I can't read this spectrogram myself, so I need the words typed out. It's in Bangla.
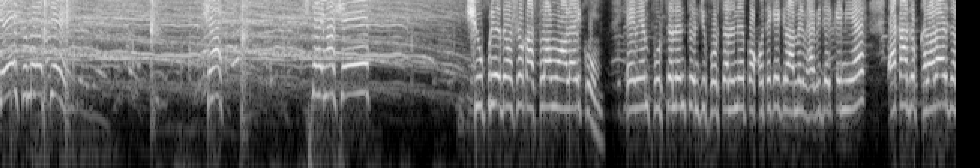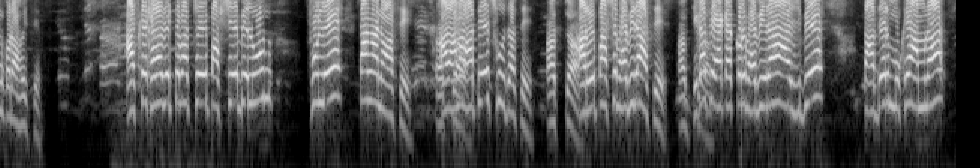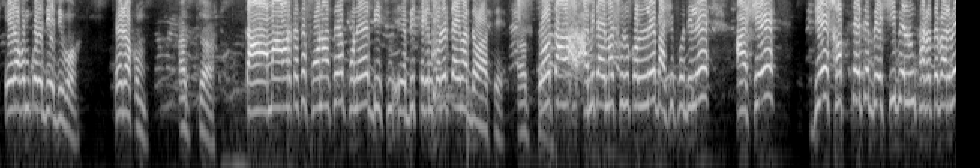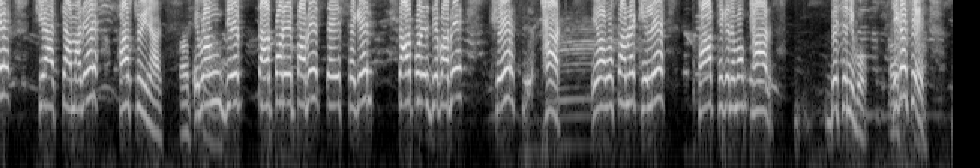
শেষ সুন্দর হচ্ছে শেষ। টাইমার শেষ। সুপ্রিয় দর্শক আসসালামু আলাইকুম। M M food channel twenty four চ্যানেলের পক্ষ থেকে গ্রামের ভাবিদেরকে নিয়ে এক আজব খেলার আয়োজন করা হয়েছে। আজকে খেলা দেখতে পাচ্ছ এই পাশে বেলুন ফুলে টাঙানো আছে। আর আচ্ছা। আমার হাতে সুজ আছে। আচ্ছা। আর ওই পাশে ভাবিরা আছে। আচ্ছা। ঠিক আছে? এক এক করে ভাবিরা আসবে। তাদের মুখে আমরা এরকম করে দিয়ে দিব। এরকম। আচ্ছা। তা আমার কাছে ফোন আছে ফোনে বিশ সেকেন্ড করে টাইমার দেওয়া আছে। আচ্ছা। তো তা আমি টাইমার শুরু করলে বাসি ফু দিলে আসে যে সবচাইতে বেশি বেলুন ফাটাতে পারবে সে আজকে আমাদের ফার্স্ট উইনার আচ্ছা। এবং যে তারপরে পাবে তেইশ সেকেন্ড তারপরে যে পাবে সে থার্ড এই অবস্থা আমরা খেলে ফার্স্ট সেকেন্ড এবং থার্ড বেছে নিব। ঠিক আছে?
